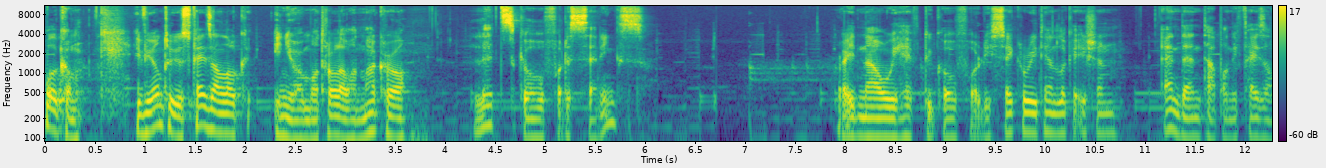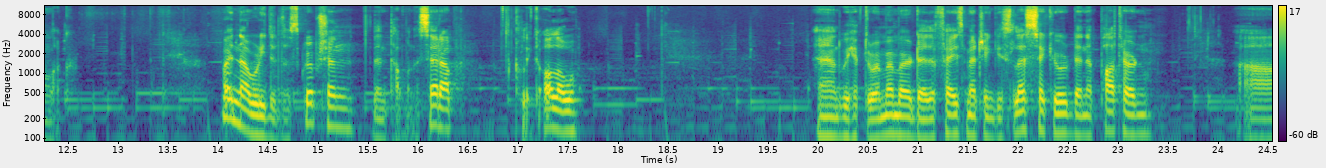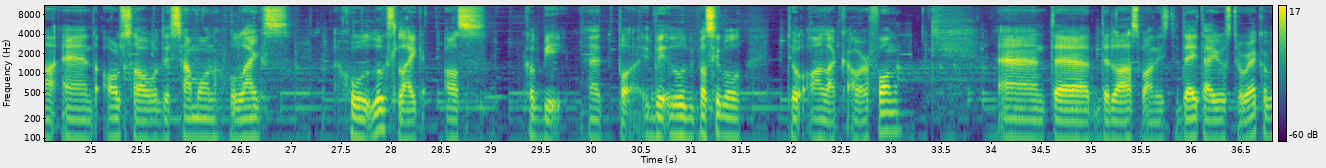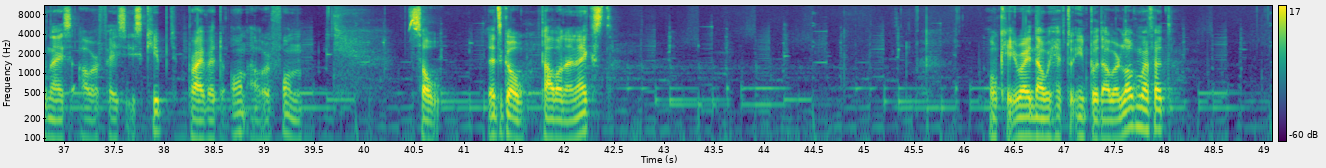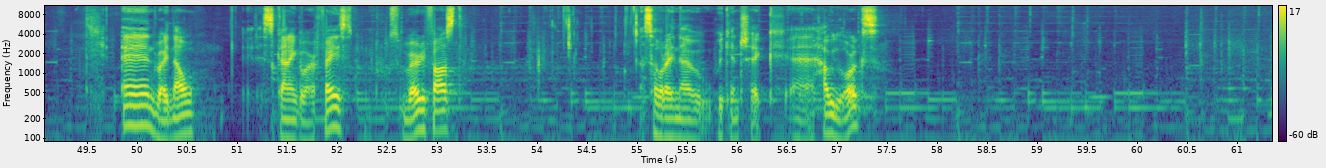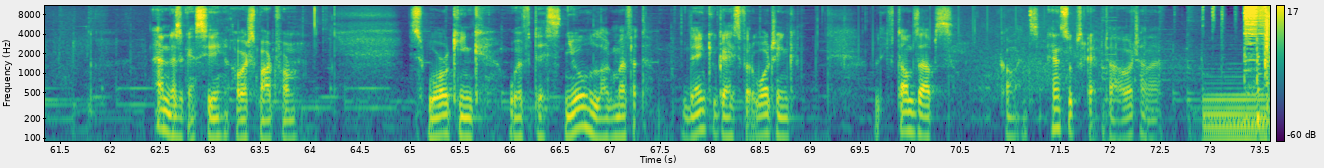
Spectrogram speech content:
Welcome. If you want to use Face Unlock in your Motorola One macro, let's go for the settings. Right now we have to go for the security and location and then tap on the Face Unlock. Right now read the description, then tap on the setup, click allow. And we have to remember that the face matching is less secure than a pattern uh, and also the someone who likes who looks like us could be uh, it will be possible to unlock our phone. And uh, the last one is the data used to recognize our face is kept private on our phone. So let's go. Tap on the next. Okay right now we have to input our lock method. And right now it is scanning our face it was very fast so right now we can check uh, how it works. And as you can see our smartphone is working with this new lock method. Thank you guys for watching. Leave thumbs ups comments and subscribe to our channel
